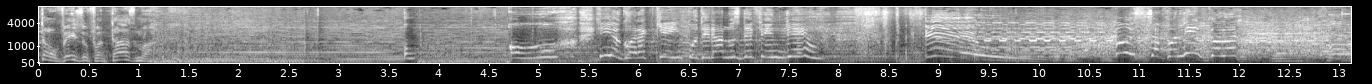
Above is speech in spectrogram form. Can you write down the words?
Talvez um fantasma? E agora quem poderá nos defender? Eu! O Chapolin Colorado! Oh,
